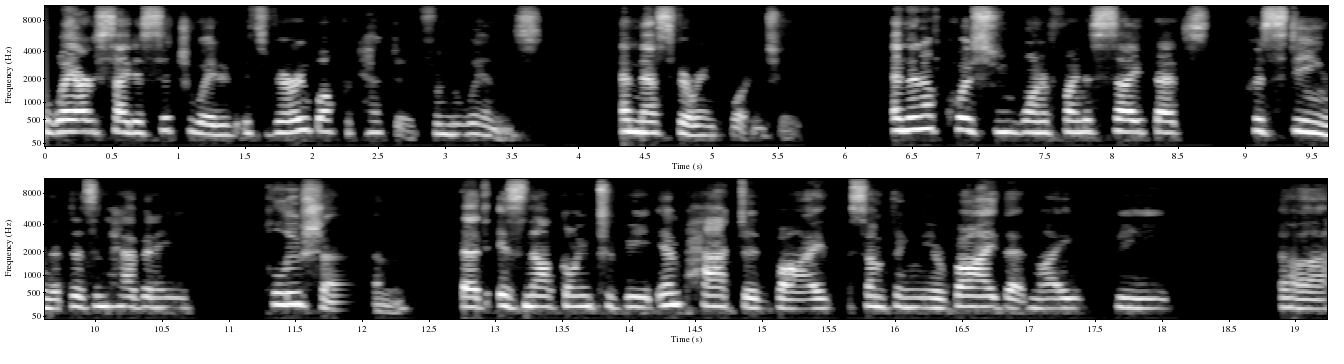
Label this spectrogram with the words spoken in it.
the way our site is situated, it's very well protected from the winds. And that's very important too. And then, of course, you want to find a site that's pristine, that doesn't have any pollution, that is not going to be impacted by something nearby that might be uh,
